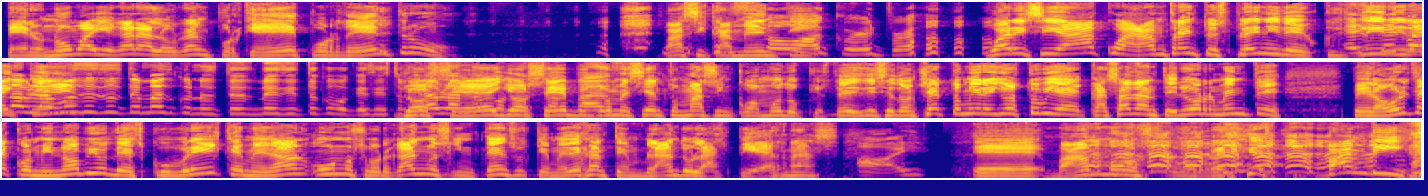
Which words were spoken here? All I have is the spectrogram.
pero no va a llegar al orgasmo porque es por dentro. Básicamente. So awkward, bro. What is the awkward? I'm trying to explain it. Es que cuando hablamos de esos temas con usted me siento como que si estuviera Yo hablando sé, con yo mis sé, papás. yo me siento más incómodo que ustedes. Dice, Don Cheto, mire, yo estuve casada anteriormente, pero ahorita con mi novio descubrí que me dan unos orgasmos intensos que me dejan temblando las piernas. Ay. Eh, vamos, Bambi.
